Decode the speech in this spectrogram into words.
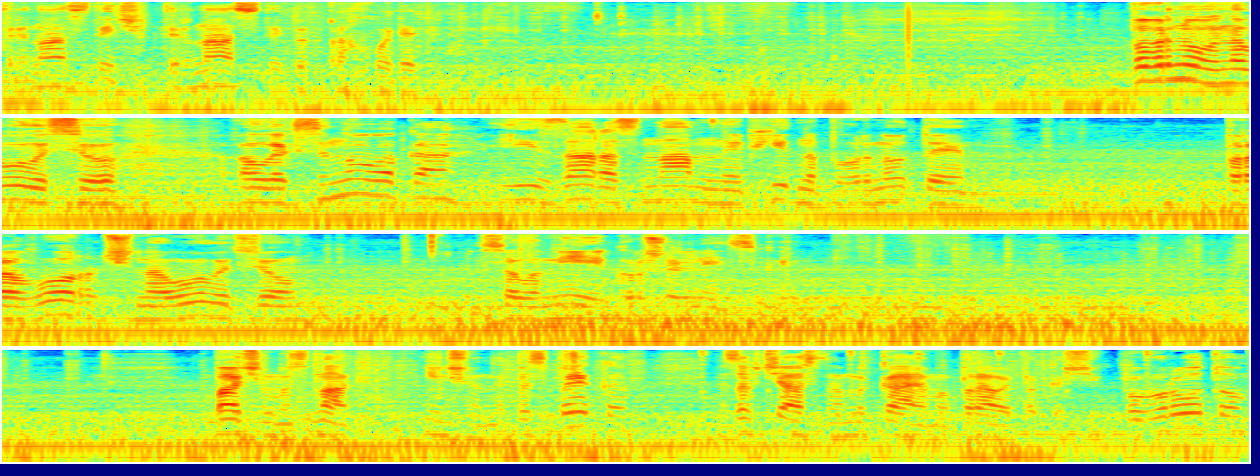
13, 14 тут проходять. Повернули на вулицю Олекси Новака і зараз нам необхідно повернути праворуч на вулицю Соломії Крушельницької. Бачимо знак інша небезпека. Завчасно вмикаємо правий показчик повороту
